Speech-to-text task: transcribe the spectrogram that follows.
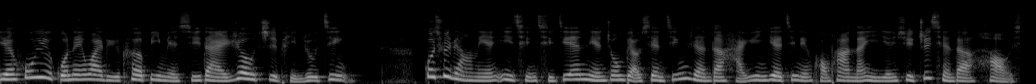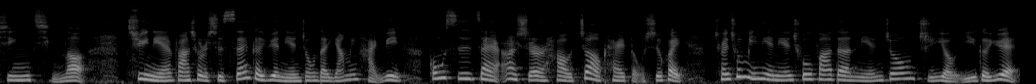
也呼吁国内外旅客避免携带肉制品入境。过去两年疫情期间，年终表现惊人的海运业，今年恐怕难以延续之前的好心情了。去年发出的是三个月年终的阳明海运公司，在二十二号召开董事会，传出明年年初发的年终只有一个月，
